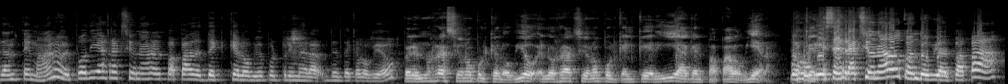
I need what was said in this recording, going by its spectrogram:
de antemano. Él podía reaccionar al papá desde que lo vio por primera, desde que lo vio. Pero él no reaccionó porque lo vio, él lo reaccionó porque él quería que el papá lo viera. Pues porque, hubiese reaccionado cuando vio al papá.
